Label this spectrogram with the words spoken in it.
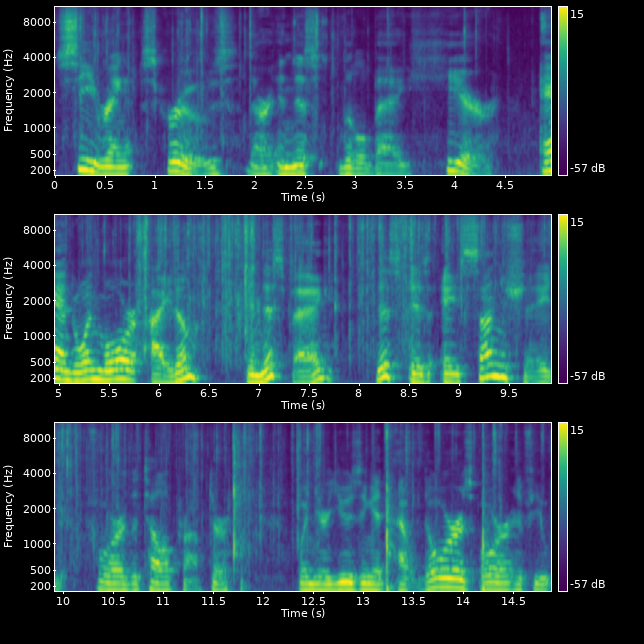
C-ring screws that are in this little bag here. And one more item in this bag. This is a sunshade for the teleprompter when you're using it outdoors or if you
